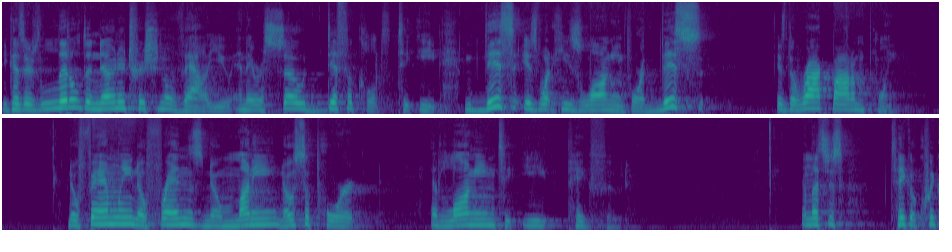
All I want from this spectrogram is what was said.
because there's little to no nutritional value and they were so difficult to eat. This is what he's longing for. This is the rock bottom point. No family, no friends, no money, no support, and longing to eat pig food. And let's just take a quick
